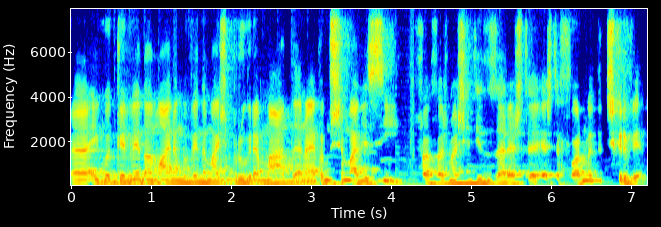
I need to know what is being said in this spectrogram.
Uh, enquanto que a venda online é uma venda mais programada, não é? vamos chamar-lhe assim, faz mais sentido usar esta, esta forma de descrever.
